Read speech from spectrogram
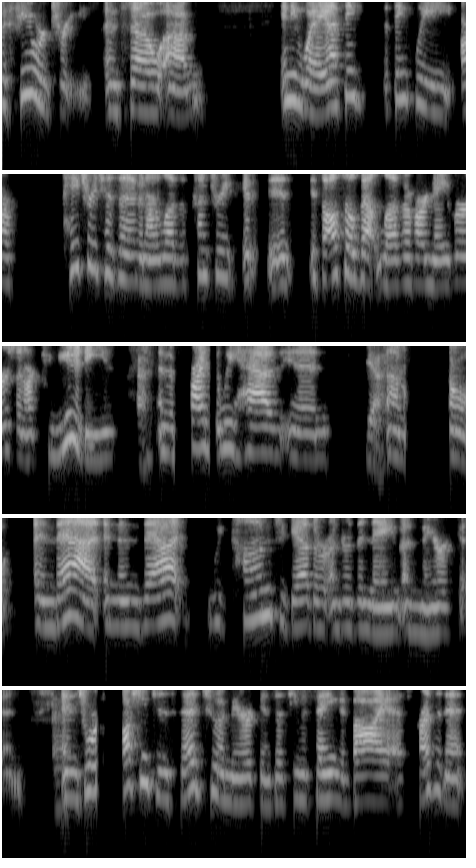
with fewer trees and so um anyway and i think i think we our patriotism and our love of country it, it it's also about love of our neighbors and our communities yes. and the pride that we have in yes um, oh, and that and then that we come together under the name american yes. and george washington said to americans as he was saying goodbye as president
